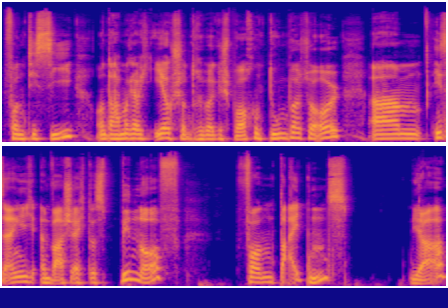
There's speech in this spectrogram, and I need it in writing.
von DC. Und da haben wir, glaube ich, eh auch schon drüber gesprochen. Doom Patrol ähm, ist eigentlich ein waschechter Spin-off von Titans. Ja,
